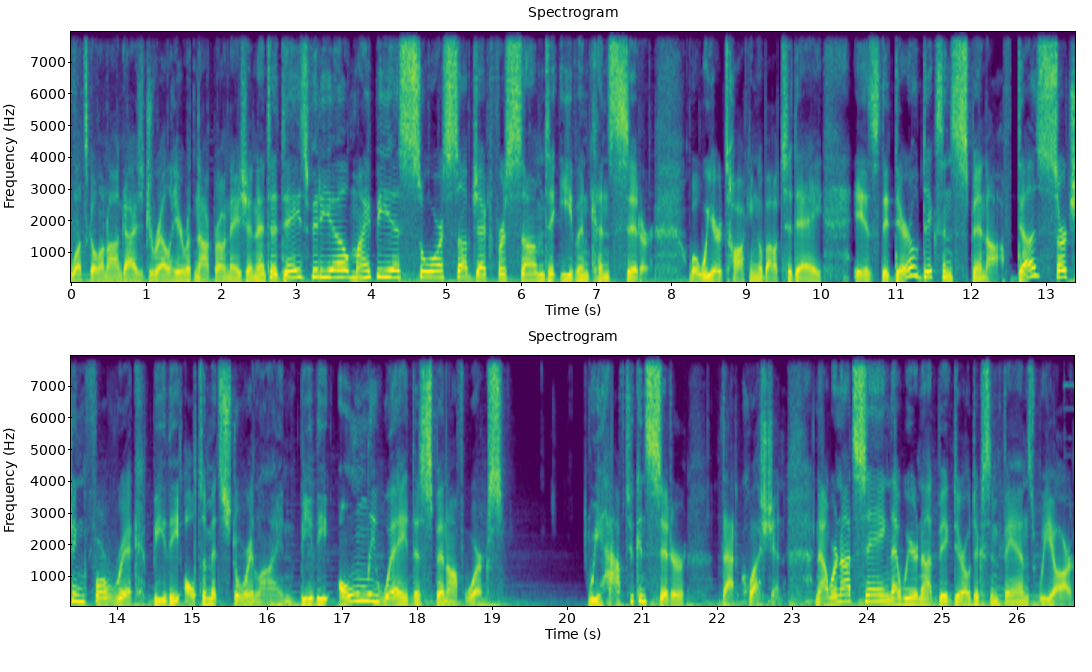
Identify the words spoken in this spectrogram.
What's going on guys, Jarrell here with NocBro Nation, and today's video might be a sore subject for some to even consider. What we are talking about today is the Daryl Dixon spinoff. Does searching for Rick be the ultimate storyline, be the only way this spinoff works? We have to consider that question. Now, we're not saying that we're not big Daryl Dixon fans. We are.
